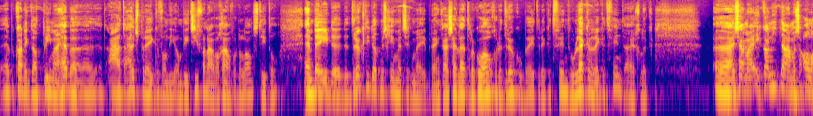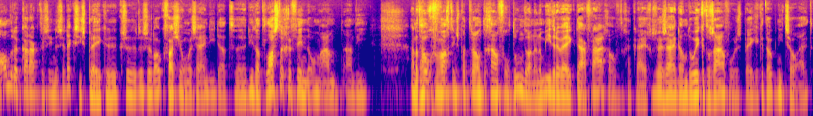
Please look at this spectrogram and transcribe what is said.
heb, kan ik dat prima hebben, het, A, het uitspreken van die ambitie, van nou, we gaan voor de landstitel. En B, de, de druk die dat misschien met zich meebrengt. Hij zei letterlijk, hoe hoger de druk, hoe beter ik het vind, hoe lekkerder ik het vind eigenlijk. Eh, hij zei, maar ik kan niet namens alle andere karakters in de selectie spreken. Er zullen ook vast jongens zijn die dat, eh, die dat lastiger vinden om aan, aan, die, aan het hoge verwachtingspatroon te gaan voldoen dan. En om iedere week daar vragen over te gaan krijgen. Dus hij zei, dan doe ik het als aanvoerder, spreek ik het ook niet zo uit.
